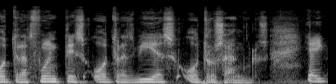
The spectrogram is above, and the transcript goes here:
otras fuentes, otras vías, otros ángulos. Y hay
